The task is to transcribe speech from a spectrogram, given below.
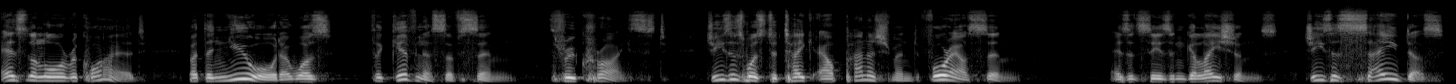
as the law required. But the new order was forgiveness of sin through Christ. Jesus was to take our punishment for our sin, as it says in Galatians. Jesus saved us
